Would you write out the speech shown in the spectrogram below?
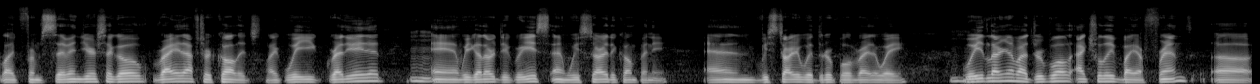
like from seven years ago, right after college. Like we graduated mm-hmm. and we got our degrees and we started the company. And we started with Drupal right away. Mm-hmm. We learned about Drupal actually by a friend uh,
